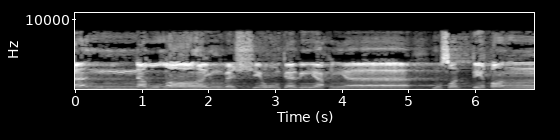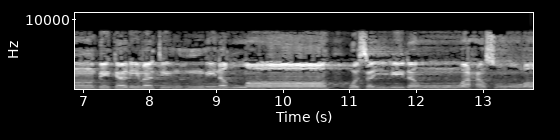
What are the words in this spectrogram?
أن الله يبشرك بيحيى مصدقا بكلمة من الله وسيدا وحصورا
